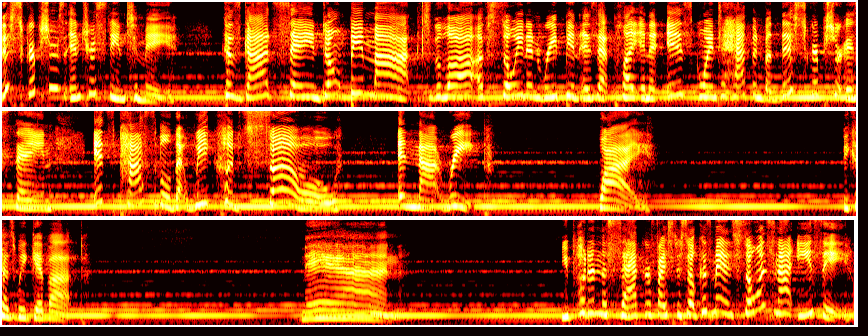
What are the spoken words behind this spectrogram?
This scripture is interesting to me because God's saying, Don't be mocked. The law of sowing and reaping is at play, and it is going to happen. But this scripture is saying, it's possible that we could sow and not reap. Why? Because we give up. Man. You put in the sacrifice to sow, because man, sowing's not easy.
